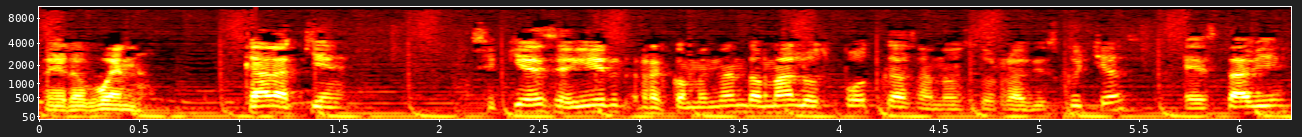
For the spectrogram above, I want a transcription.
Pero bueno, cada quien. Si quiere seguir recomendando malos podcasts a nuestros radioescuchas, está bien.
